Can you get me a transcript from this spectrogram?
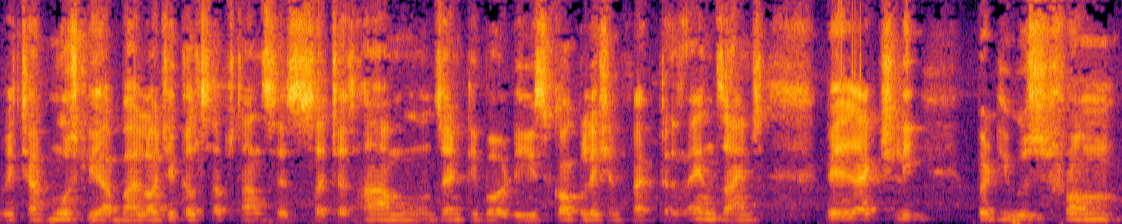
which are mostly are biological substances such as hormones, antibodies, coagulation factors, enzymes, which actually produced from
